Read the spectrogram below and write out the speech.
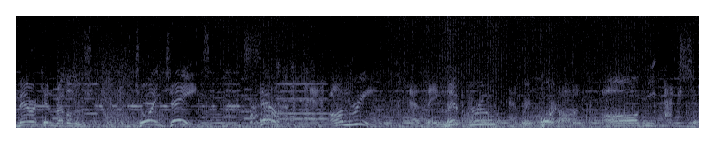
American Revolution. Join James, Sarah, and Henri as they live through and report on all the action.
